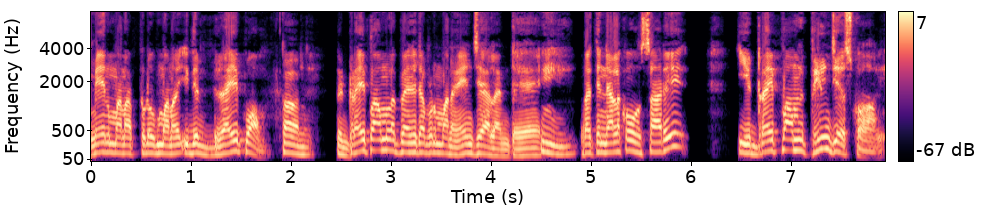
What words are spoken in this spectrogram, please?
మెయిన్ మన ఇప్పుడు మన ఇది డ్రై పామ్ అవును. డ్రై పామ్లో పెంచేటప్పుడు మనం ఏం చేయాలంటే ప్రతి నెలకు ఒకసారి ఈ డ్రై పామ్ని క్లీన్ చేసుకోవాలి.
